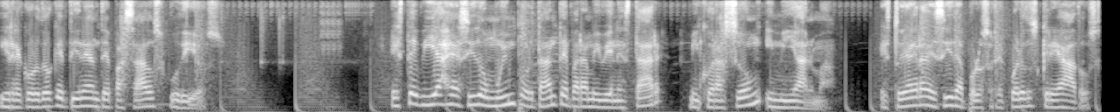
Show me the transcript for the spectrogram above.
y recordó que tiene antepasados judíos. Este viaje ha sido muy importante para mi bienestar, mi corazón y mi alma. Estoy agradecida por los recuerdos creados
